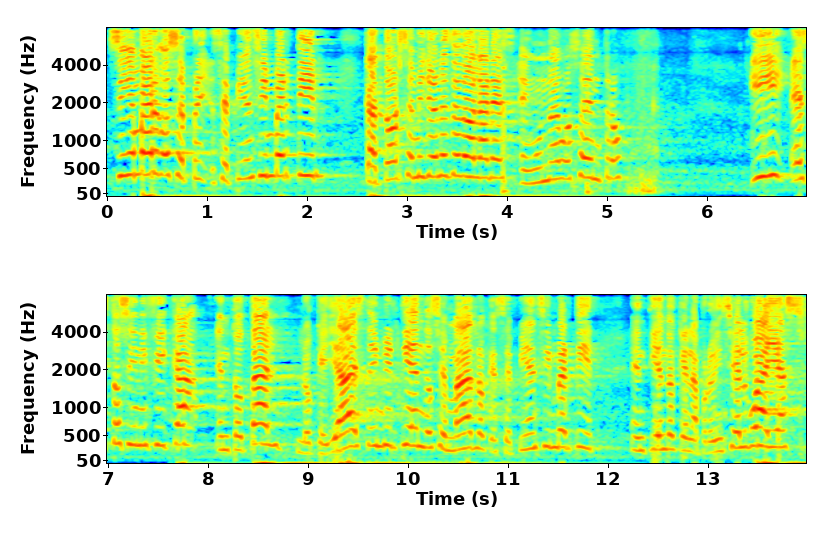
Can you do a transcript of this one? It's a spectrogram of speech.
Sin embargo, se, piensa invertir 14 millones de dólares en un nuevo centro y esto significa en total lo que ya está invirtiéndose más lo que se piensa invertir entiendo que en la provincia del Guayas,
